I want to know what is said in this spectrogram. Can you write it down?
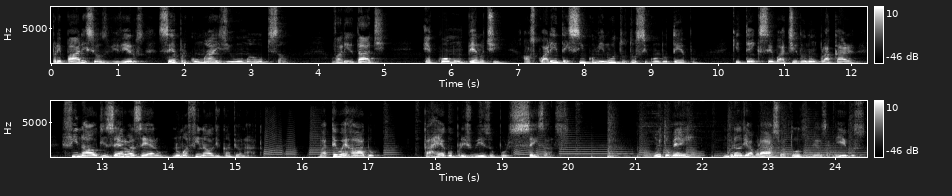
Prepare seus viveiros sempre com mais de uma opção. Variedade é como um pênalti aos 45 minutos do segundo tempo, que tem que ser batido num placar final de 0 a 0 numa final de campeonato. Bateu errado, carrega o prejuízo por seis anos. Muito bem, um grande abraço a todos os meus amigos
